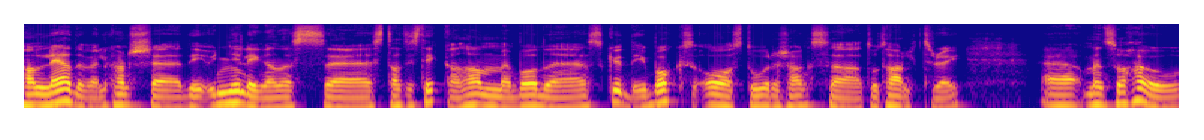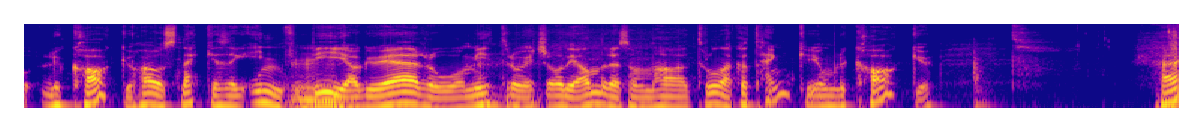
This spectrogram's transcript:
han leder vel kanskje de underliggende eh, statistikkene, han med både skudd i boks og store sjanser totalt, tror jeg. Eh, men så har jo Lukaku har jo snekket seg inn forbi Mm. Aguero og Mitrovic og de andre som har trona. Hva tenker vi om Lukaku? Hæ?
